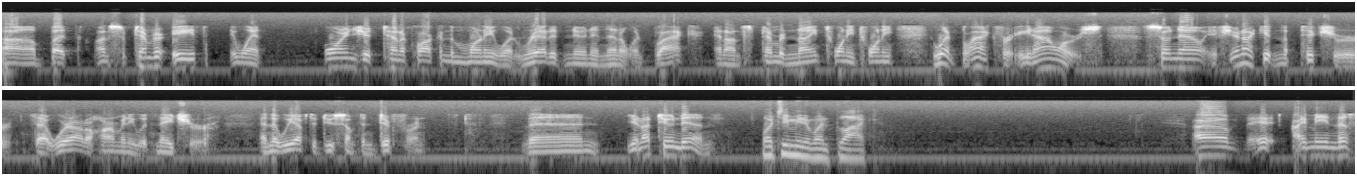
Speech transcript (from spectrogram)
Uh, but on September 8th, it went orange at 10 o'clock in the morning, went red at noon, and then it went black. And on September 9, 2020, it went black for eight hours. So now, if you're not getting the picture that we're out of harmony with nature and that we have to do something different, then you're not tuned in. what do you mean it went black? Um, it, I mean, this,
